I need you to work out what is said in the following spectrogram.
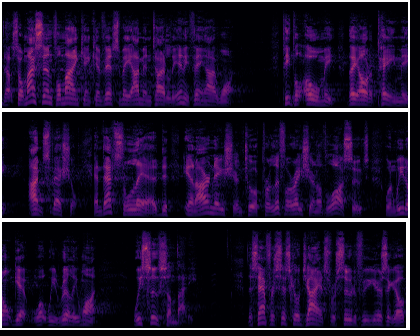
now, so my sinful mind can convince me I'm entitled to anything I want. People owe me. They ought to pay me. I'm special. And that's led in our nation to a proliferation of lawsuits when we don't get what we really want. We sue somebody. The San Francisco Giants were sued a few years ago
